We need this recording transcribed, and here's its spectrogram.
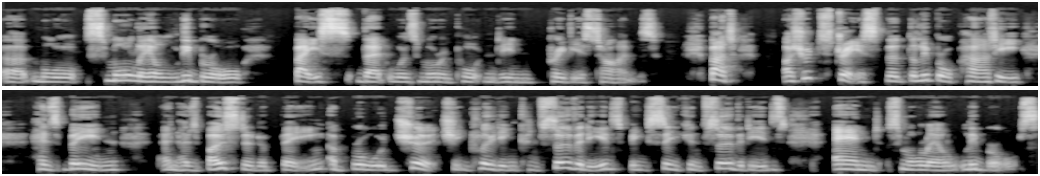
uh, more small L liberal base that was more important in previous times. But I should stress that the Liberal Party has been and has boasted of being a broad church, including conservatives, big C conservatives, and small l liberals.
